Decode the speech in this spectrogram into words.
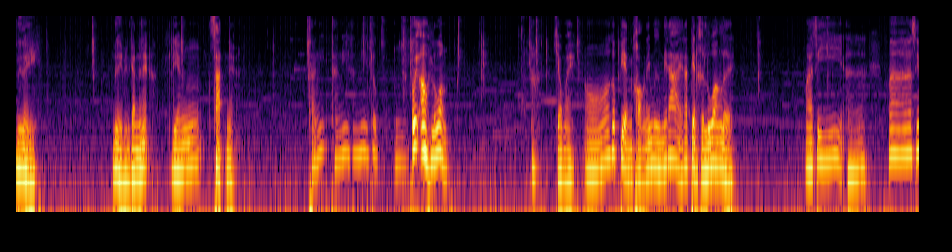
เหนื่อย เหนื่อยเหมือนกันนะเนี่ย เลี้ยงสัตว์เนี่ย ทางนี้ทางนี้ทางนี้ลูกอุ้ยเอ้าล่วงเกี่ยวไหมอ๋อ คือเปลี่ยนของในมือไม่ได้ ถ้าเปลี่ยนคือล่วงเลย มาสิเออ มาสิ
